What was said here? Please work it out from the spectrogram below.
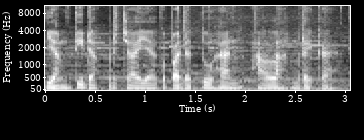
yang tidak percaya kepada Tuhan Allah mereka.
